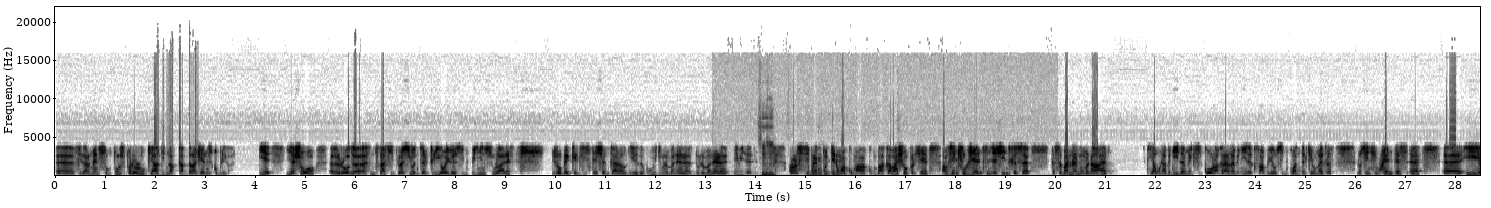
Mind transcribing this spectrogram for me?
eh, finalment estructures, però el que hi ha dins del cap de la gent és complicat. I, i això, eh, lo de, de la situació entre criolles i peninsulares, és el bé que existeix encara el dia d'avui d'una manera, manera evident. Mm -hmm. Alors, si volem continuar com, a, com va acabar això, perquè els insurgents, és així que se, que se van anomenar, eh? Hi ha una avenida a México, la gran avenida que fa 50 quilòmetres, los insurgentes, eh? eh, i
